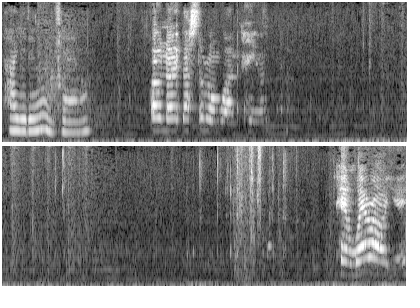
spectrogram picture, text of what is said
How you doing, channel? Oh no, that's the wrong one. Hang on. Hang on, where are you?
